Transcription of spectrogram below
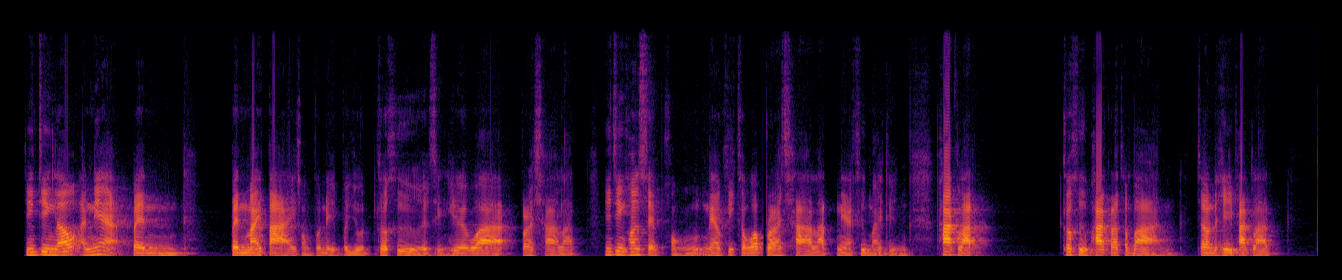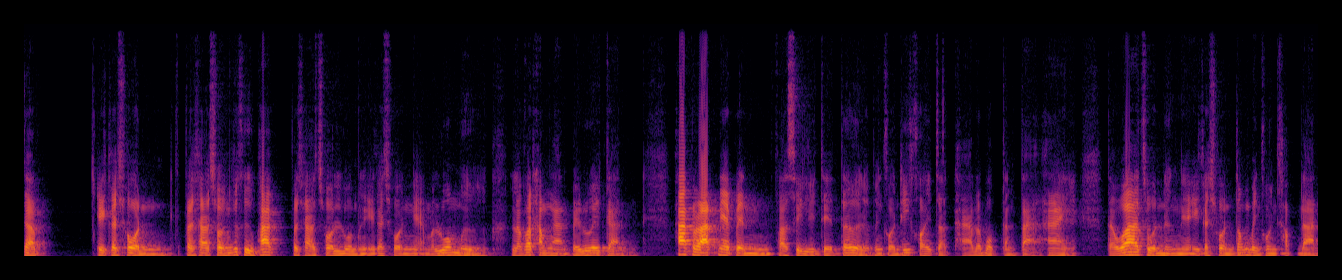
จริงๆแล้วอันเนี้ยเป็นเป็นไม้ตายของพลเอกประยุทธ์ก็คือสิ่งที่เรียกว่าประชารัฐ จริงๆคอนเซปต์ของแนวคิดคำว่าประชารัฐเนี่ยคือหมายถึงภาครัฐ ก็คือภาครัฐบาล เจ้าหน้าที่ภาครัฐกับเอกชน ประชาชนก็คือภาคประชาชนรวมถึงเอกชนเนี่ยมาร่วมมือแล้วก็ทำงานไปด้วยกัน ภาครัฐเนี่ยเป็น facilitator หรือเป็นคนที่คอยจัดหาระบบต่างๆ ให้ แต่ว่าส่วนหนึ่งเนี่ยเอกชนต้องเป็นคนขับดัน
